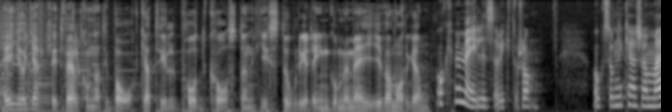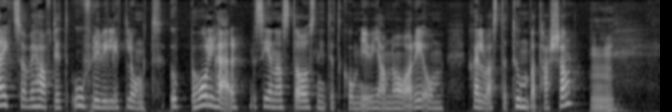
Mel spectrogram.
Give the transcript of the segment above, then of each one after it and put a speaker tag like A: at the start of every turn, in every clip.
A: Hej och hjärtligt välkomna tillbaka till podcasten Historielingo med mig Ivar Morgan.
B: Och med mig Lisa Viktorsson. Och som ni kanske har märkt så har vi haft ett ofrivilligt långt uppehåll här. Det senaste avsnittet kom ju i januari om självaste Tumba-Tarzan.
A: Mm.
